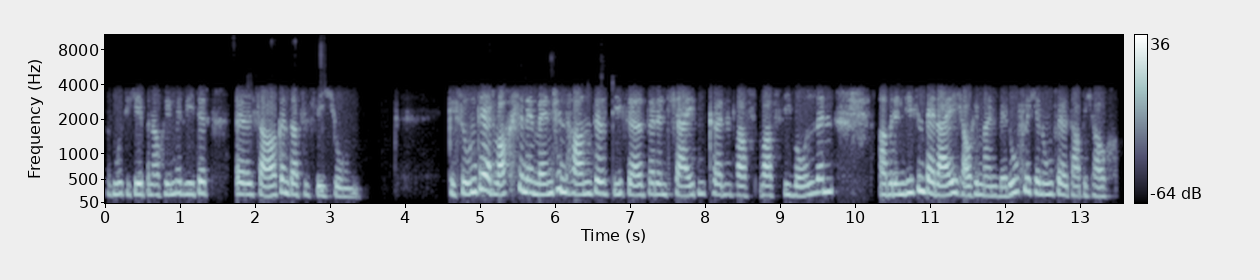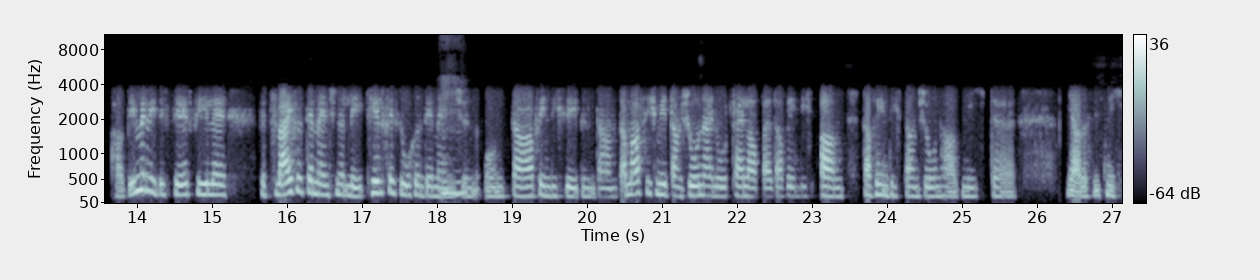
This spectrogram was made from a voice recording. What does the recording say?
das muss ich eben auch immer wieder äh, sagen, dass es sich um gesunde, erwachsene Menschen handelt, die selber entscheiden können, was, was sie wollen. Aber in diesem Bereich, auch in meinem beruflichen Umfeld, habe ich auch halt immer wieder sehr viele verzweifelte Menschen erlebt, hilfesuchende Menschen. Mhm. Und da finde ich es eben dann, da mache ich mir dann schon ein Urteil ab, weil da finde ich an, da finde ich es dann schon halt nicht, äh, ja, das ist nicht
